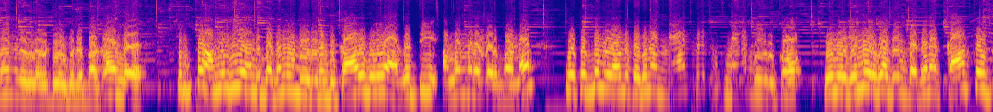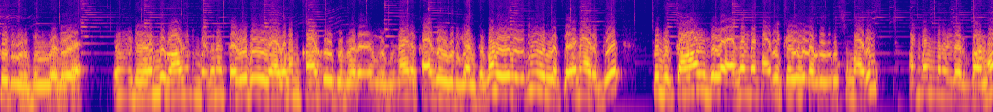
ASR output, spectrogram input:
மீனவர்களை ஒட்டி இருக்கிறத பார்க்கலாம் இந்த சிற்ப அமைதியை வந்து பாத்தீங்கன்னா ஒரு ரெண்டு கால்களையும் அகட்டி அமர்ந்த இருப்பாங்க. இந்த சிற்பங்கள்ல வந்து பாத்தீங்கன்னா மாந்தை மாந்தி இருக்கும். இவங்களுக்கு என்ன இருக்கும் அப்படின்னு பாத்தீங்கன்னா காக்கை கொடி இருக்கும். உங்களுடைய இவங்களுடைய வந்து வாகனம் பாத்தீங்கன்னா கயிறு வாகனம் காக்கை கொடியோட இவங்களுக்கு மேல காக்கை கொடி காமிச்சிருப்பாங்க. இவ்வளவு எதுவும் உள்ள பிளேனா இருக்கு. இந்த கால்களை அகண்ட மாதிரி கைகள் அப்படி விரிச்ச மாதிரி அமர்ந்த நிலையில இருப்பாங்க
